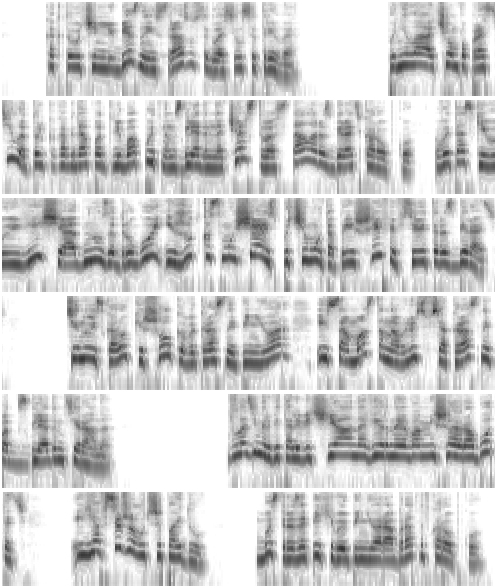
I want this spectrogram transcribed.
Как-то очень любезно и сразу согласился Треве. Поняла, о чем попросила, только когда под любопытным взглядом начальства стала разбирать коробку. Вытаскиваю вещи одну за другой и жутко смущаюсь почему-то при шефе все это разбирать. Тяну из коробки шелковый красный пеньюар и сама становлюсь вся красной под взглядом тирана. «Владимир Витальевич, я, наверное, вам мешаю работать. Я все же лучше пойду». Быстро запихиваю пеньюар обратно в коробку.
